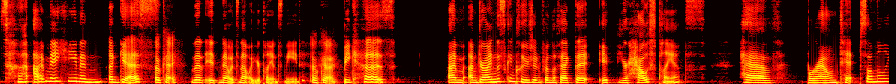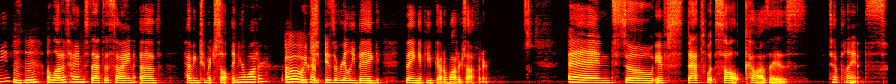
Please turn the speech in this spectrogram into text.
I'm making an, a guess Okay. that it no, it's not what your plants need Okay. because I'm I'm drawing this conclusion from the fact that if your house plants have brown tips on the leaves, Mm-hmm. a lot of times that's a sign of having too much salt in your water, Oh, which is a really big thing if you've got a water softener. And so if that's what salt causes to plants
